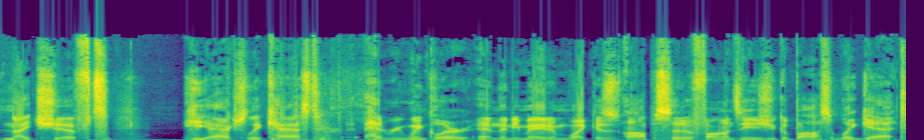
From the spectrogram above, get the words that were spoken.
Night Shift, he actually cast Henry Winkler, and then he made him like as opposite of Fonzie as you could possibly get,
